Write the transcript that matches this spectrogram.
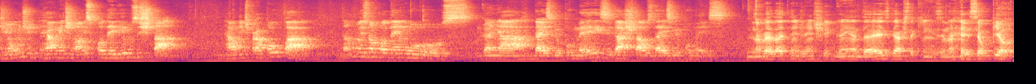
de onde realmente nós poderíamos estar, realmente para poupar. Então nós não podemos ganhar 10 mil por mês e gastar os 10 mil por mês. Na verdade tem gente que ganha 10 e gasta 15, né? Esse é o pior.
